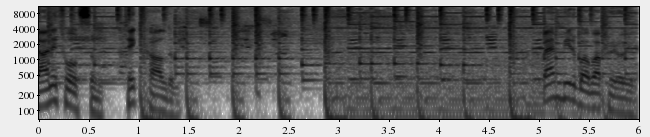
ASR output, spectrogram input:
Lanet olsun, tek kaldım. Ben bir baba peroyum.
